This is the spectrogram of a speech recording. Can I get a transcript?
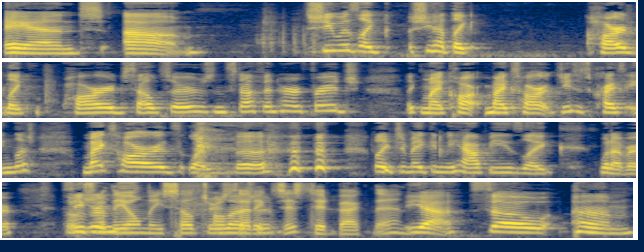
And um, she was like, she had like hard, like hard seltzers and stuff in her fridge, like Mike Har- Mike's Hard. Jesus Christ, English. Mike's Hards, like the like Jamaican Me Happies, like whatever. Those were the only seltzers that that existed back then. Yeah. So, um,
